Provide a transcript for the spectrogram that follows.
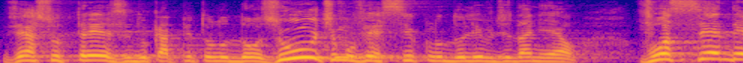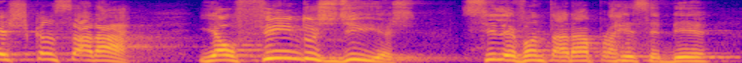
Verso 13 do capítulo 12, o último versículo do livro de Daniel. Você descansará e ao fim dos dias se levantará para receber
